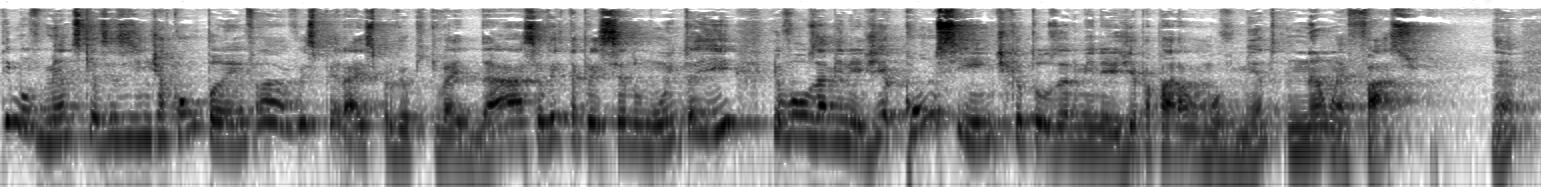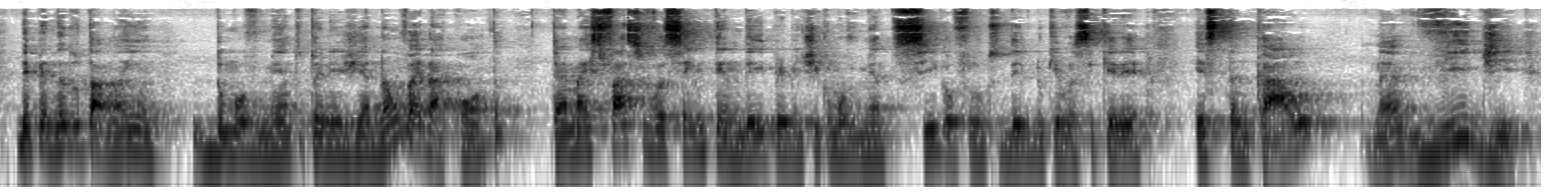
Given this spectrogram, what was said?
Tem movimentos que às vezes a gente acompanha, fala, ah, vou esperar isso para ver o que, que vai dar. Se eu ver que está crescendo muito, aí eu vou usar minha energia, consciente que eu estou usando minha energia para parar um movimento. Não é fácil, né? Dependendo do tamanho do movimento, tua energia não vai dar conta. Então é mais fácil você entender e permitir que o movimento siga o fluxo dele do que você querer estancá-lo, né? Vide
